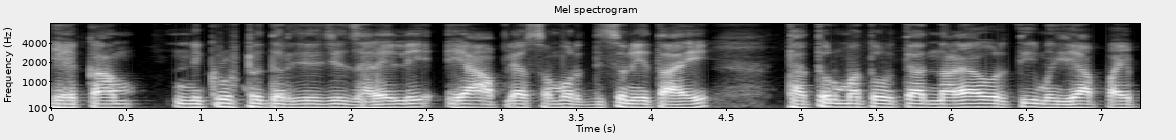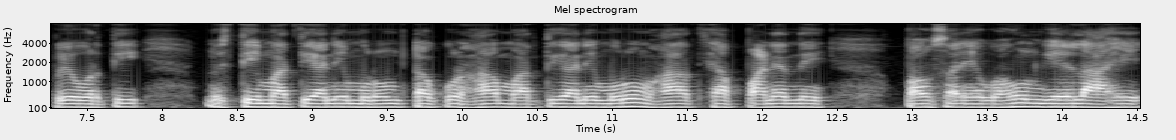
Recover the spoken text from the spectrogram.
हे काम निकृष्ट दर्जाचे झालेले हे आपल्यासमोर दिसून येत आहे. थातूर मातूर त्या नळ्यावरती म्हणजे या पायपेवरती नुसती माती आणि मुरुम टाकून हा माती आणि मुरुम हा ह्या पाण्याने पावसाने वाहून गेलेला आहे.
